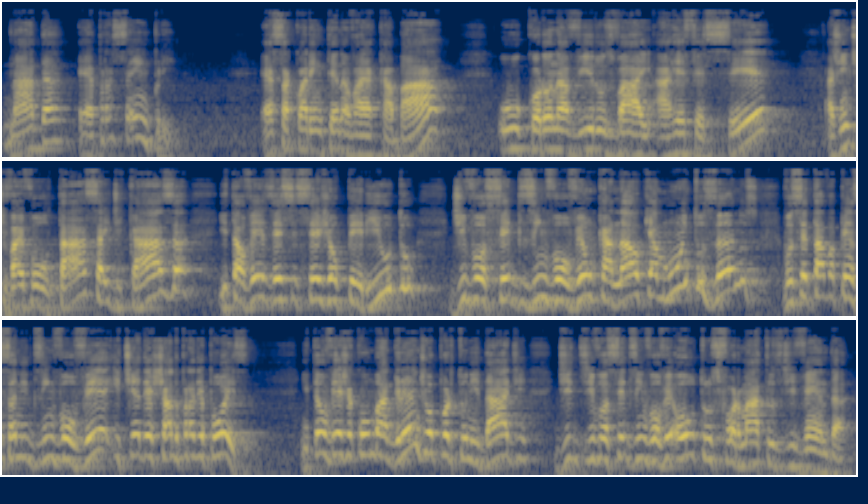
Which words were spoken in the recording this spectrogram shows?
nada é para sempre. Essa quarentena vai acabar, o coronavírus vai arrefecer, a gente vai voltar a sair de casa e talvez esse seja o período de você desenvolver um canal que há muitos anos você estava pensando em desenvolver e tinha deixado para depois. Então veja como uma grande oportunidade de, de você desenvolver outros formatos de venda.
